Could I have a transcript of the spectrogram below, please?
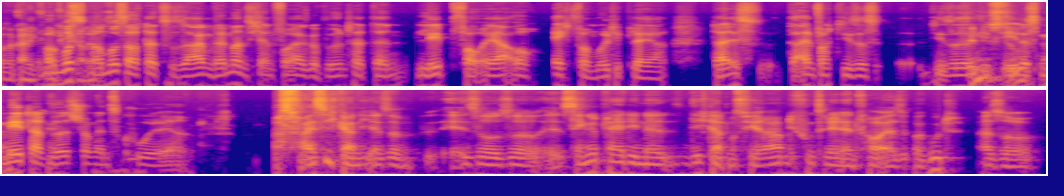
Auch gar nicht, Man muss, man muss auch dazu sagen, wenn man sich an VR gewöhnt hat, dann lebt VR auch echt vom Multiplayer. Da ist da einfach dieses, diese Findest Idee du? des Okay. Metaverse schon ganz cool, ja. Das weiß ich gar nicht. Also, äh, so, so äh, Singleplayer, die eine dichte Atmosphäre haben, die funktionieren in VR super gut. Also,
